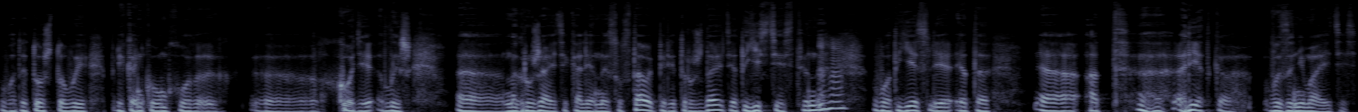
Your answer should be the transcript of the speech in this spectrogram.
Вот и то, что вы при коньковом ходе, э, ходе лыж э, нагружаете коленные суставы, перетруждаете, это естественно. Uh-huh. Вот если это Э, от э, редко вы занимаетесь.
